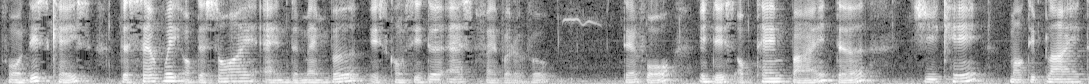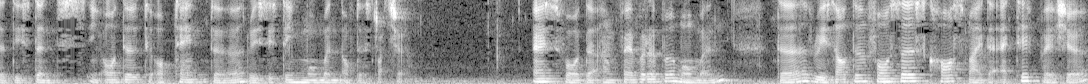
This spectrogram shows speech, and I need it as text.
For this case, the self-weight of the soil and the member is considered as favorable. Therefore, it is obtained by the GK multiply the distance in order to obtain the resisting moment of the structure. As for the unfavorable moment, the resultant forces caused by the active pressure,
